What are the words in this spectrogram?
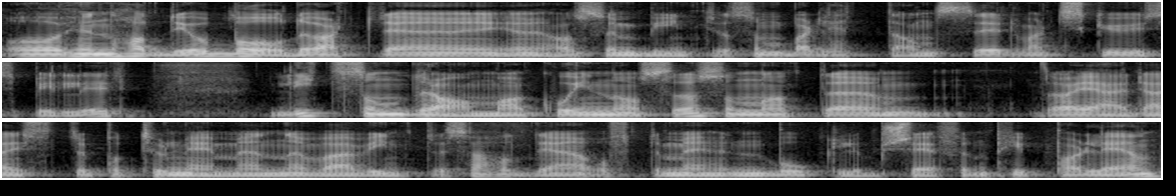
Og hun hadde jo både vært eh, altså Hun begynte jo som ballettdanser, vært skuespiller. Litt sånn drama-queen også. sånn at eh, da jeg reiste på turné med henne hver vinter, så hadde jeg ofte med hun bokklubbsjefen Pippa Len.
